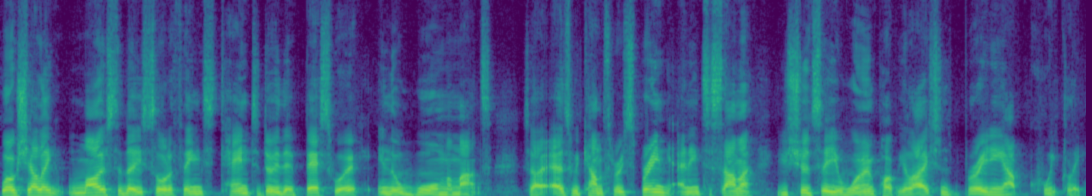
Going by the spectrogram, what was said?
Well, Shelley, most of these sort of things tend to do their best work in the warmer months. So, as we come through spring and into summer, you should see your worm populations breeding up quickly.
